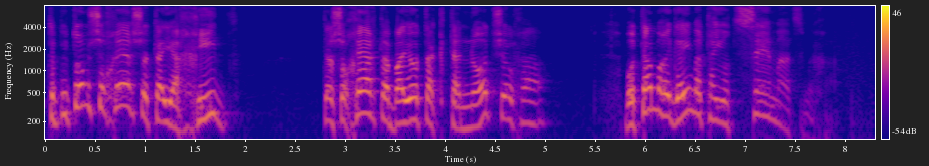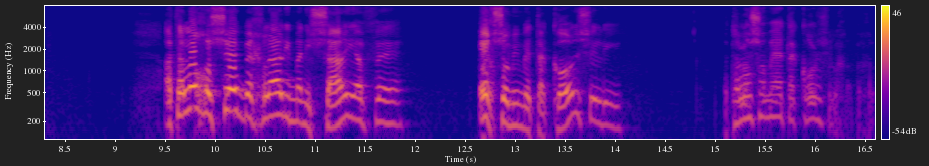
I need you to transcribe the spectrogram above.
אתה פתאום שוכח שאתה יחיד, אתה שוכח את הבעיות הקטנות שלך, באותם רגעים אתה יוצא מעצמך. אתה לא חושב בכלל אם אני שר יפה, איך שומעים את הקול שלי. אתה לא שומע את הקול שלך בכלל.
